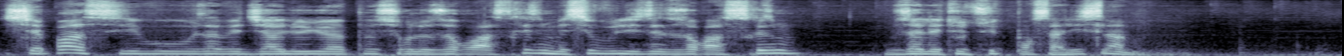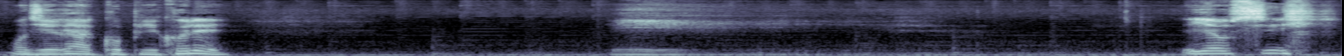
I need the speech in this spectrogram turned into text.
sais pas si vous avez déjà lu un peu sur le zoroastrisme, mais si vous lisez le zoroastrisme, vous allez tout de suite penser à l'islam. On dirait un copier-coller. Et il y a aussi,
